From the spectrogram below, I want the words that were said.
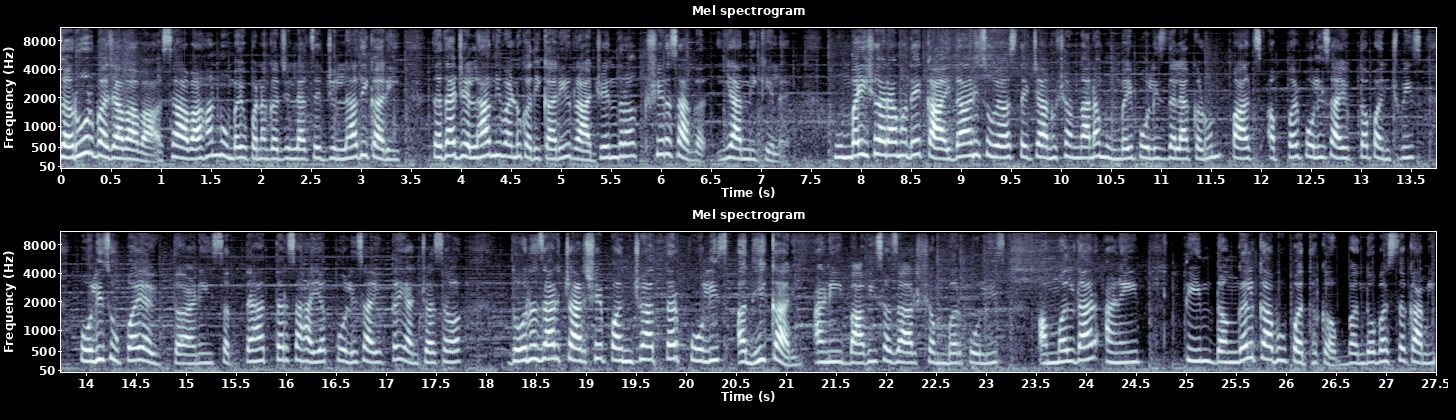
जरूर बजावावा असं आवाहन मुंबई उपनगर जिल्ह्याचे जिल्हाधिकारी तथा जिल्हा निवडणूक अधिकारी राजेंद्र क्षीरसागर यांनी केलं आहे मुंबई शहरामध्ये कायदा आणि सुव्यवस्थेच्या अनुषंगानं मुंबई पोलीस दलाकडून पाच अप्पर पोलीस आयुक्त पंचवीस पोलीस उपायुक्त आणि सत्याहत्तर सहाय्यक पोलीस आयुक्त यांच्यासह दोन हजार चारशे पंच्याहत्तर पोलीस अधिकारी आणि बावीस हजार शंभर पोलीस अंमलदार आणि तीन दंगल काबू पथकं बंदोबस्त कामी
